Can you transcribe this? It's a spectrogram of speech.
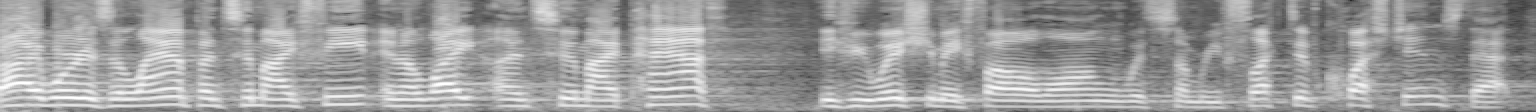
Thy word is a lamp unto my feet and a light unto my path. If you wish, you may follow along with some reflective questions that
